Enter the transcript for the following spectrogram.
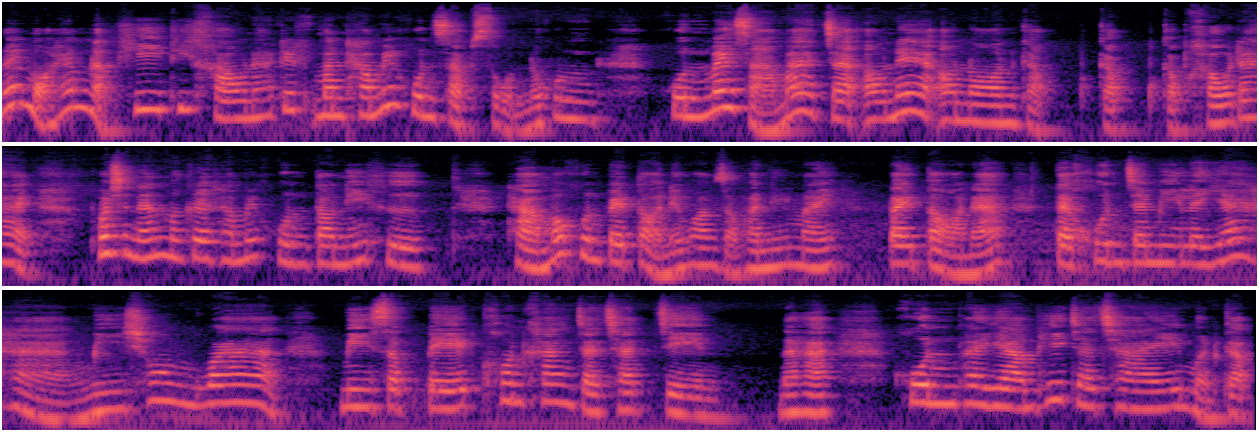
ไม่เหมอให้หนักที่ที่เขานะที่มันทำให้คุณสับสนนะคุณคุณไม่สามารถจะเอาแน่เอานอนกับกับกับเขาได้ เพราะฉะนั้นมันก็เลยทำให้คุณตอนนี้คือ ถามว่าคุณไปต่อในความสัมพันธ์นี้ไหมไปต่อนะ แต่คุณจะมีระยะห่าง มีช่องว่าง มีสเปซค่อนข้างจะชัดเจนนะคะ คุณพยายามที่จะใช้เหมือนกับ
